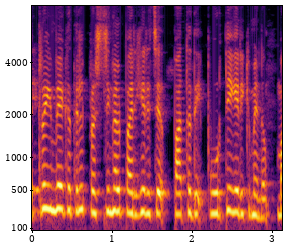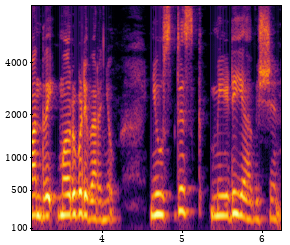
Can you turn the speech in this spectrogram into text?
എത്രയും വേഗത്തിൽ പ്രശ്നങ്ങൾ പരിഹരിച്ച് പദ്ധതി പൂർത്തീകരിക്കുമെന്നും മന്ത്രി മറുപടി പറഞ്ഞു. News desk media vision.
